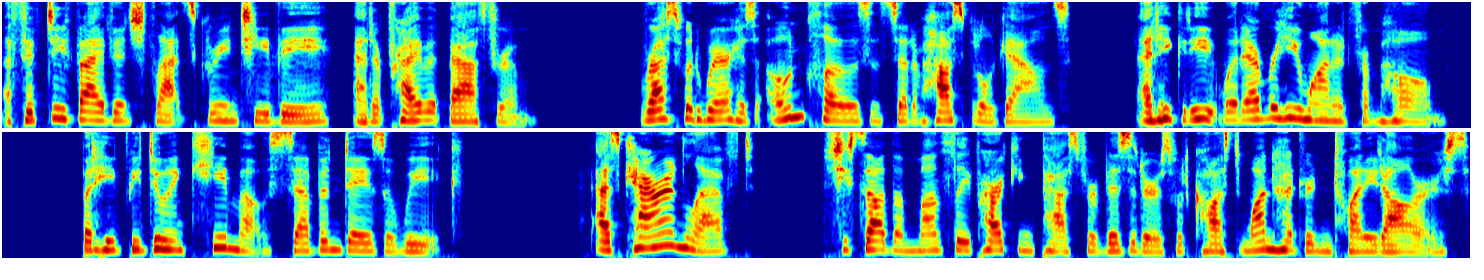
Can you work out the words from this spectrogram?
a 55 inch flat screen TV, and a private bathroom. Russ would wear his own clothes instead of hospital gowns, and he could eat whatever he wanted from home. But he'd be doing chemo seven days a week. As Karen left, she saw the monthly parking pass for visitors would cost $120.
